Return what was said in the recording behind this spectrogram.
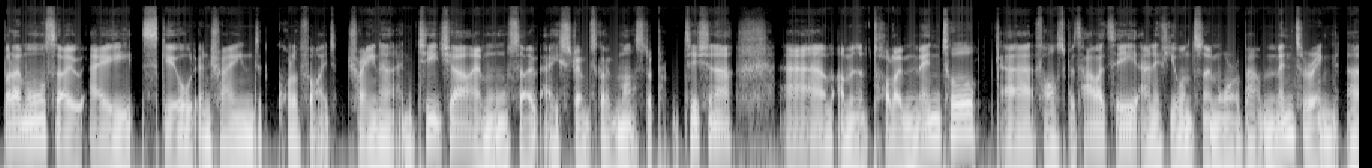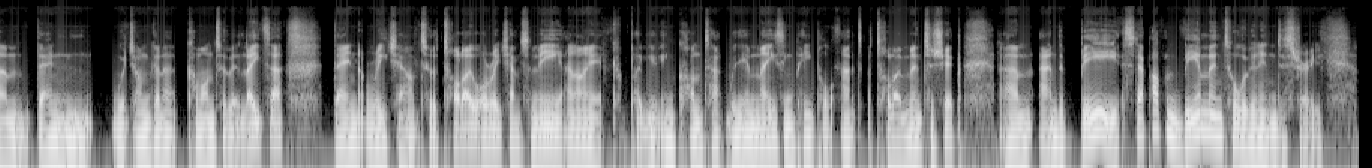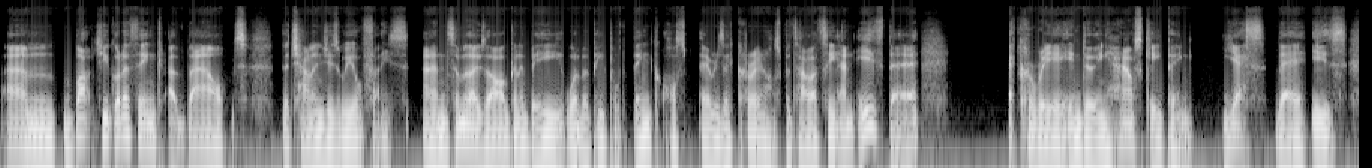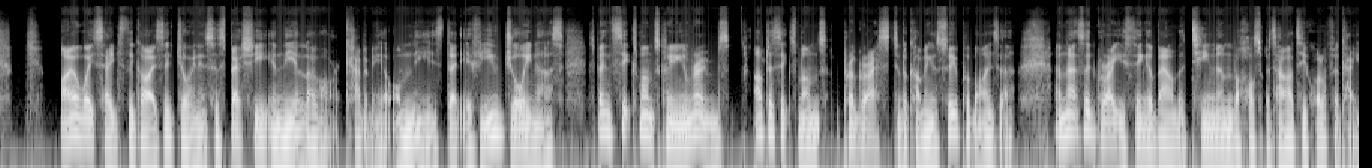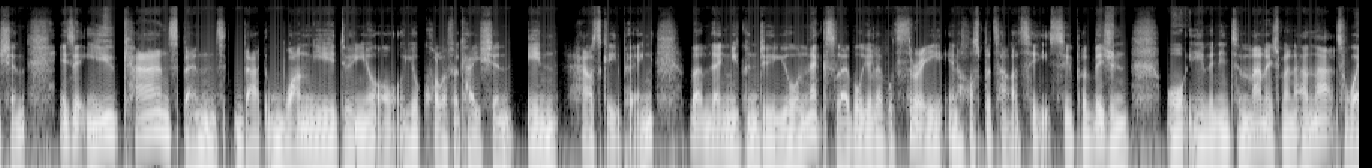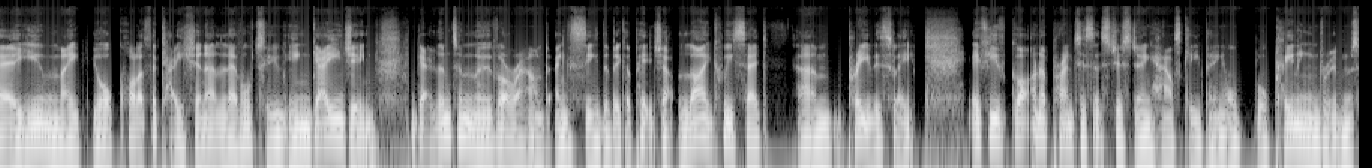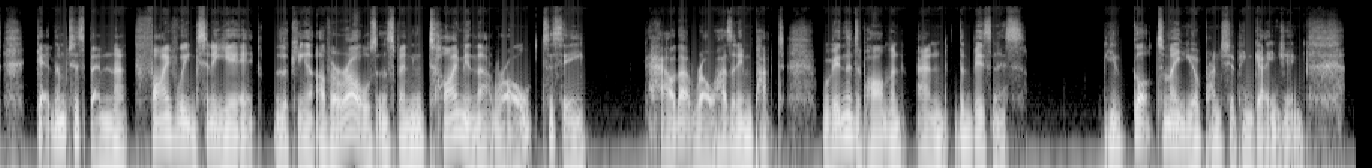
But I'm also a skilled and trained qualified trainer and teacher. I'm also a StrengthScope master practitioner. Um, I'm an Apollo mentor uh, for hospitality. And if you want to know more about mentoring, um, then which I'm going to come on to a bit later, then reach out to Atolo or reach out to me and I can put you in contact with the amazing people at Atolo Mentorship um, and be step up and be a mentor within industry. Um, but you've got to think about the challenges we all face. And some of those are going to be whether people think hosp- there is a career in hospitality and is there a career in doing housekeeping? Yes, there is. I always say to the guys that join us, especially in the Aloha Academy at Omni, is that if you join us, spend six months cleaning rooms. After six months, progress to becoming a supervisor. And that's a great thing about the team member hospitality qualification is that you can spend that one year doing your, your qualification in housekeeping, but then you can do your next level, your level three in hospitality supervision or even into management. And that's where you make your qualification at level two engaging, get them to move around and see the bigger picture. Like we said um, previously. If you've got an apprentice that's just doing housekeeping or, or cleaning rooms, get them to spend that five weeks in a year looking at other roles and spending time in that role to see how that role has an impact within the department and the business. You've got to make your apprenticeship engaging.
